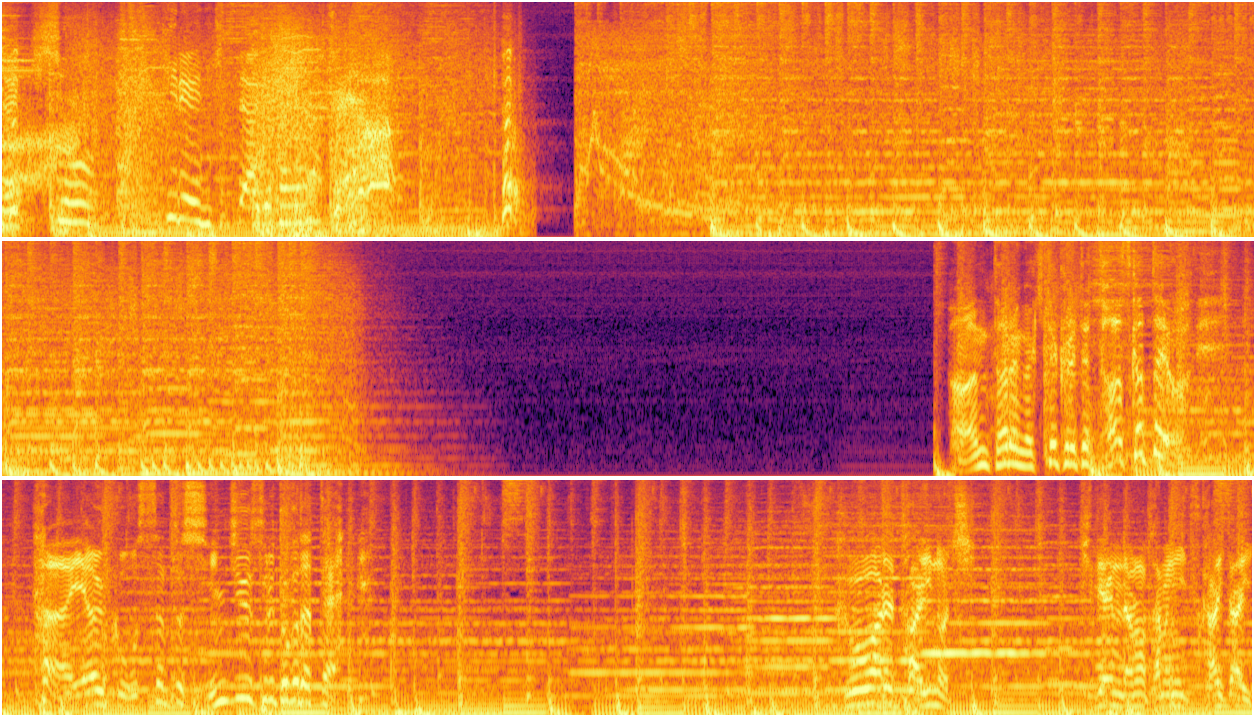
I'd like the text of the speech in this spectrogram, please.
敵将きれいに切ってあげたよ。あんたらが来てくれて助かったよ。危うくおっさんと心中するとこだった。救われた命。秘伝らのために使いたい。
